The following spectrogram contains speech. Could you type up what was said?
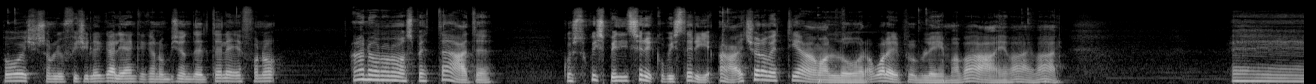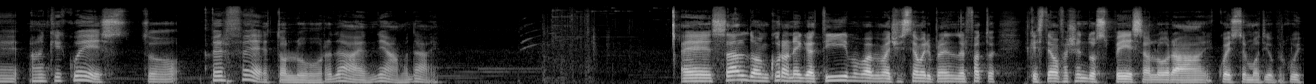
poi ci sono gli uffici legali anche che hanno bisogno del telefono. Ah no no no, aspettate. Questo qui spedizione e copisteria. Ah, e ce lo mettiamo allora. Qual è il problema? Vai, vai, vai. E anche questo. Perfetto allora, dai, andiamo, dai. E saldo ancora negativo, vabbè, ma ci stiamo riprendendo il fatto che stiamo facendo spesa, allora questo è il motivo per cui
